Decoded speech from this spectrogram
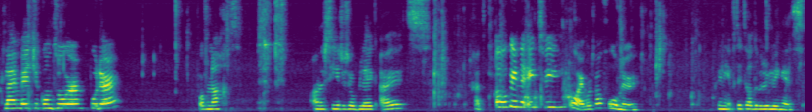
klein beetje contourpoeder. Voor vannacht. Anders zie je er zo bleek uit. Gaat ook in de etui. Oh, hij wordt wel vol nu. Ik weet niet of dit wel de bedoeling is.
